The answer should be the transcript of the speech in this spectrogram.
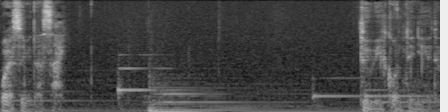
おやすみなさい。Do we continue?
